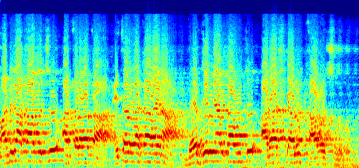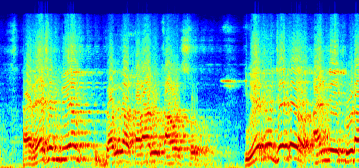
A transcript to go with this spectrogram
మటగా కావచ్చు ఆ తర్వాత ఇతర రకాలైన దౌర్జన్యాలు కావచ్చు అరాచకాలు కావచ్చు. రేషన్ బియ్యం దొంగ తరాలు కావచ్చు. ఏ టు జెడ్ అన్ని కూడా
